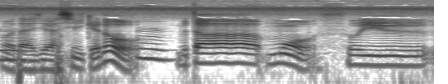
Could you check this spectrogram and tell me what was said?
うん。のは大事らしいけど、うん。豚もそういう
